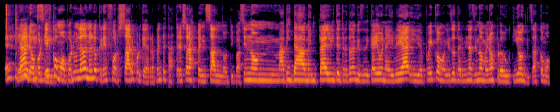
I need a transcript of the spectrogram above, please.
Es claro, porque es como, por un lado no lo querés forzar porque de repente estás tres horas pensando, tipo haciendo un mapita mental, viste, tratando que se te caiga una idea y después como que eso termina siendo menos productivo, quizás como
